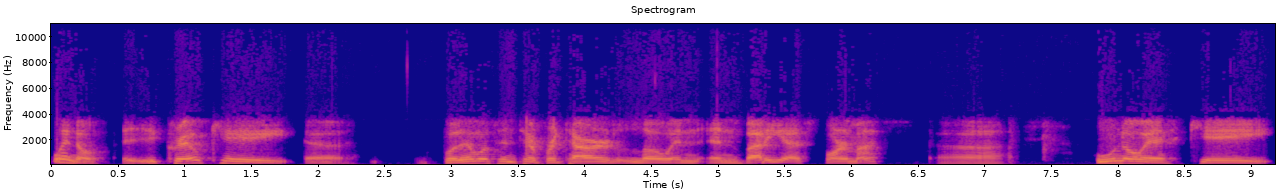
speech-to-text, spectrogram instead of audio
Bueno, eh, creo que podemos interpretarlo en, varias formas. Ah, uno es que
